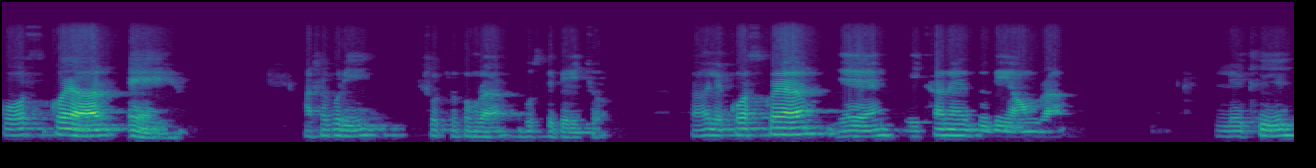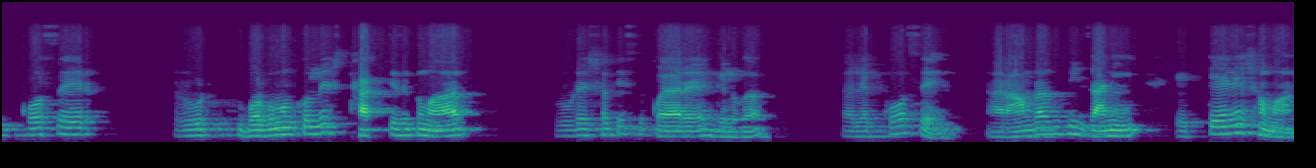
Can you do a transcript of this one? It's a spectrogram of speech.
কস স্কোয়ার এ আশা করি সূত্র তোমরা বুঝতে পেরেছ। তাহলে কস স্কোয়ার? এ এখানে যদি আমরা লিখি, কসের রুট বর্গমূল করলে থাকতেছে তোমার রুটের সাথে স্কোয়ারে গেল তাহলে কসে, আর আমরা যদি জানি এই টেনে সমান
